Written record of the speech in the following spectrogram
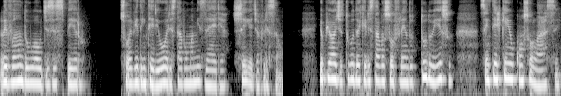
levando-o ao desespero. Sua vida interior estava uma miséria, cheia de aflição. E o pior de tudo é que ele estava sofrendo tudo isso sem ter quem o consolasse,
